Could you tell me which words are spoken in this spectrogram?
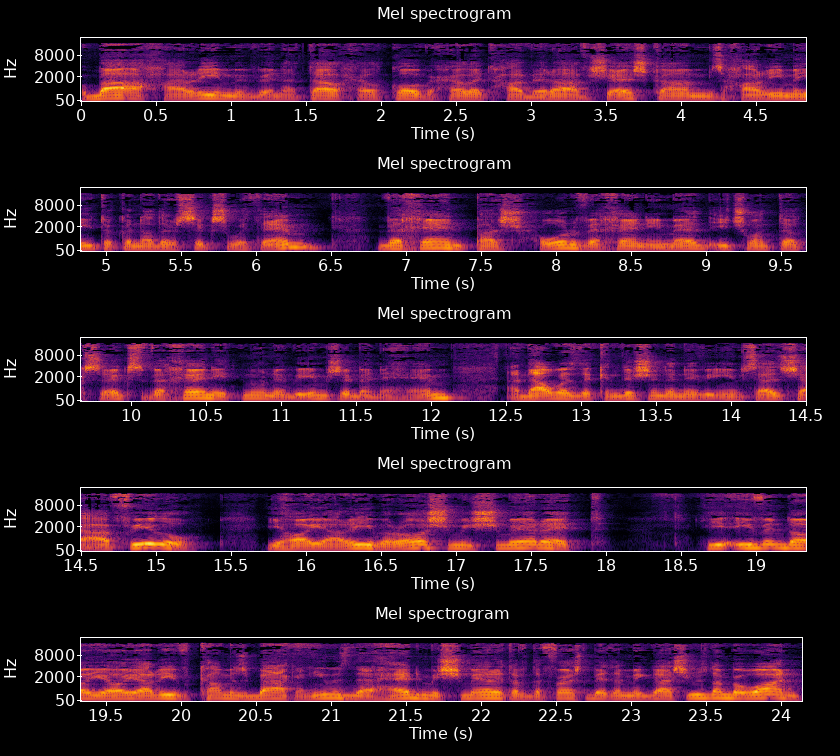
Ba harim venatal Helkov v'chelek haverav shesh comes harim and he took another six with him. V'chen pashhur v'chen imed each one took six. V'chen itnu nevi'im shebenehem and that was the condition the nevi'im said she'afilu Yehoyariv rosh mishmeret. He, even though Yehoyariv comes back and he was the head mishmeret of the first Beit Hamikdash, he was number one.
